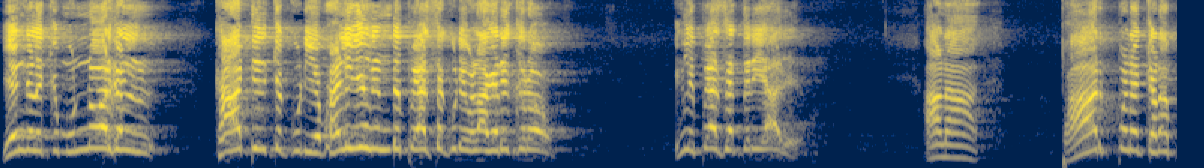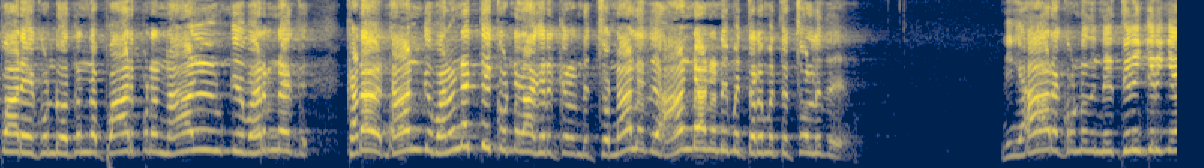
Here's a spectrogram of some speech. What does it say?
எங்களுக்கு முன்னோர்கள் காட்டிருக்கக்கூடிய வழியில் நின்று பேசக்கூடியவளாக இருக்கிறோம். எங்களுக்கு பேச தெரியாது. ஆனால் பார்ப்பன கடப்பாறை கொண்டு வந்து அந்த பார்ப்பன நான்கு வர்ண கட நான்கு வர்ணத்தை கொண்டதாக இருக்கிறது சொன்னால் அது ஆண்டான அடிமை தர்மத்தை சொல்லுது. நீ யாரை கொண்டு வந்து திணிக்கிறீங்க?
